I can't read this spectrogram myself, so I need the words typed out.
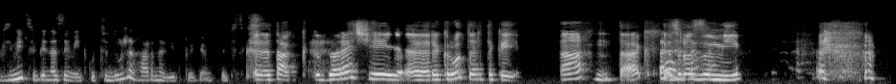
Візьміть собі на замітку. Це дуже гарна відповідь, хочу сказати. Е, Так, до речі, е, рекрутер такий. А, так, зрозумів.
